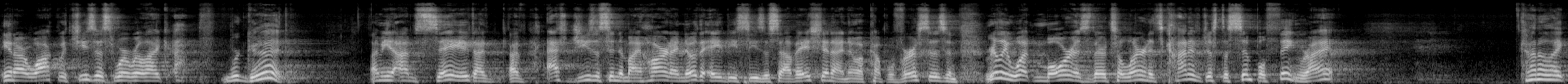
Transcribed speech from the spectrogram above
in our walk with Jesus where we're like, ah, we're good. I mean, I'm saved. I've, I've, asked Jesus into my heart. I know the ABCs of salvation. I know a couple verses. And really, what more is there to learn? It's kind of just a simple thing, right? Kind of like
